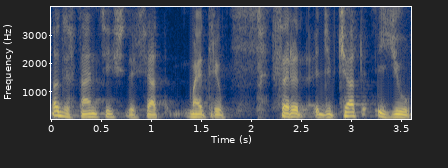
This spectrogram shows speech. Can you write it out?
на дистанції 60 метрів серед дівчат Ю.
